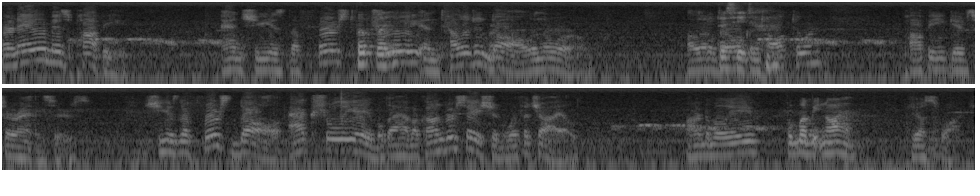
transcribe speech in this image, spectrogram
Her name is Poppy, and she is the first truly intelligent doll in the world. A little girl he- can talk to her. Poppy gives her answers. She is the first doll actually able to have a conversation with a child. Hard to believe? Boomer bị nói à Just watch.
